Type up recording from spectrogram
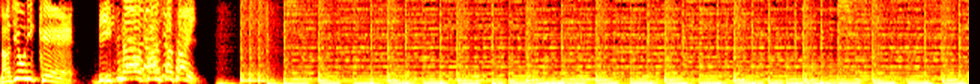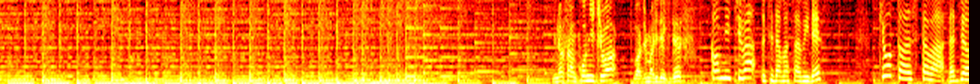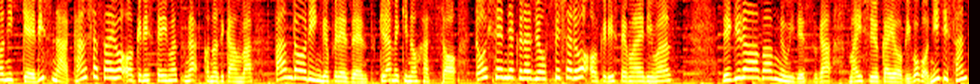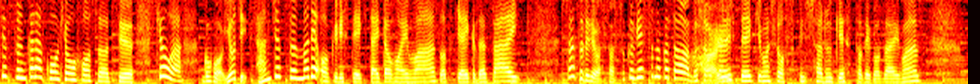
ラジオ日経リスナー感謝祭。皆さんこんにちは。和島秀樹です。こんにちは。内田まさです今日と明日はラジオ日経リスナー感謝祭をお送りしていますがこの時間はパンローリングプレゼンツきらめきの発想投資戦略ラジオスペシャルをお送りしてまいります。レギュラー番組ですが毎週火曜日午後2時30分から好評放送中。今日は午後4時30分までお送りしていきたいと思います。お付き合いください。さあそれでは早速ゲストの方をご紹介していきましょう、はい、スペシャルゲストでございます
